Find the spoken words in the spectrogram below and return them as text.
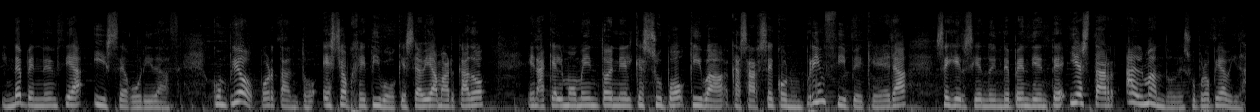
independencia y seguridad. Cumplió, por tanto, ese objetivo que se había marcado en aquel momento en el que supo que iba a casarse con un príncipe, que era seguir siendo independiente y estar al mando de su propia vida.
